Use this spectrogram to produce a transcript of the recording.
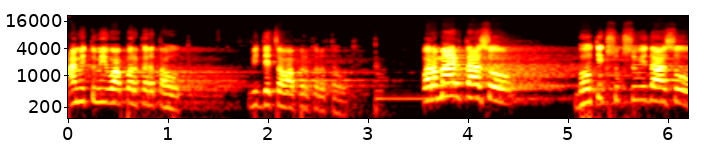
आम्ही तुम्ही वापर करत आहोत. विद्येचा वापर करत आहोत. परमार्थ असो भौतिक सुखसुविधा असो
